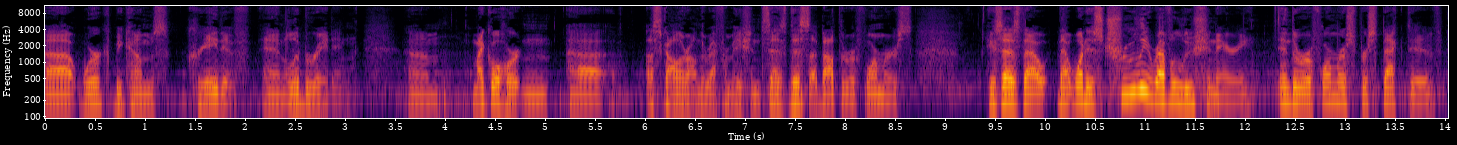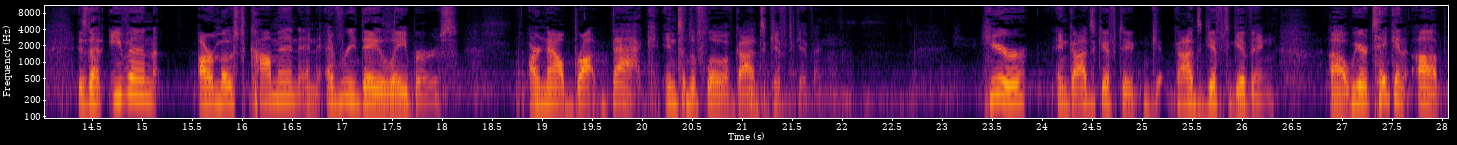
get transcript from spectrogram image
uh, work becomes creative and liberating. Um, Michael Horton, uh, a scholar on the Reformation, says this about the reformers. He says that, that what is truly revolutionary in the reformers' perspective is that even our most common and everyday labors are now brought back into the flow of God's gift giving. Here in God's gift, God's gift giving, uh, we are taken up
